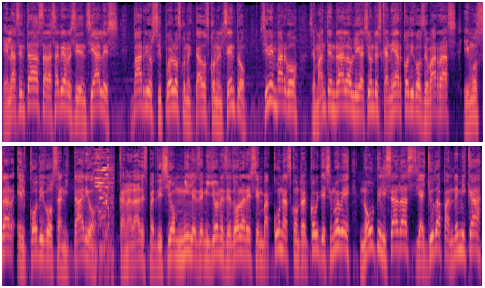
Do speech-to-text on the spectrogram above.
en las entradas a las áreas residenciales, barrios y pueblos conectados con el centro. Sin embargo, se mantendrá la obligación de escanear códigos de barras y mostrar el código sanitario. Canadá desperdició miles de millones de dólares en vacunas contra el COVID-19 no utilizadas y ayuda pandémica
